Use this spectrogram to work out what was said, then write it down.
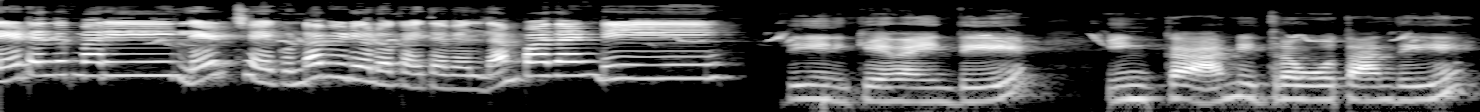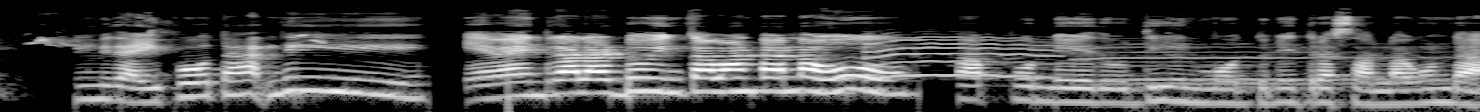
లేట్ ఎందుకు మరి? లేట్ చేయకుండా వీడియోలోకి అయితే వెళ్దాం పదండి. దీనికి ఏమైంది ఇంకా నిద్ర పోతాంది ఎనిమిది అయిపోతాంది. ఏమైందిరా లడ్డు? ఇంకా వంటన్నావు తప్పు లేదు దీని మొద్దు నిద్ర సల్లగుండా.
